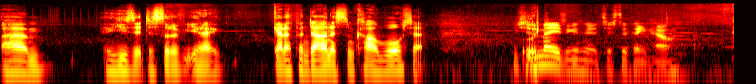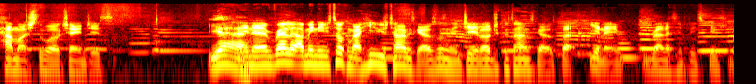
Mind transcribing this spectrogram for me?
Um, who use it to sort of you know get up and down as some calm water. Which is amazing, isn't it? Just to think how how much the world changes. Yeah. In a rel- I mean, he was talking about huge timescales, wasn't he? Geological timescales, but you know, relatively speaking,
